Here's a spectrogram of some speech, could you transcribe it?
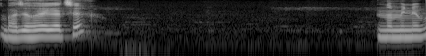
ভাজা হয়ে গেছে। নামিয়ে নেব।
